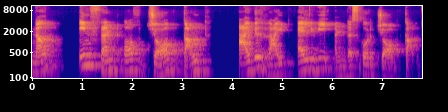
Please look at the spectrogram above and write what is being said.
Now in front of job count, I will write LV underscore job count.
